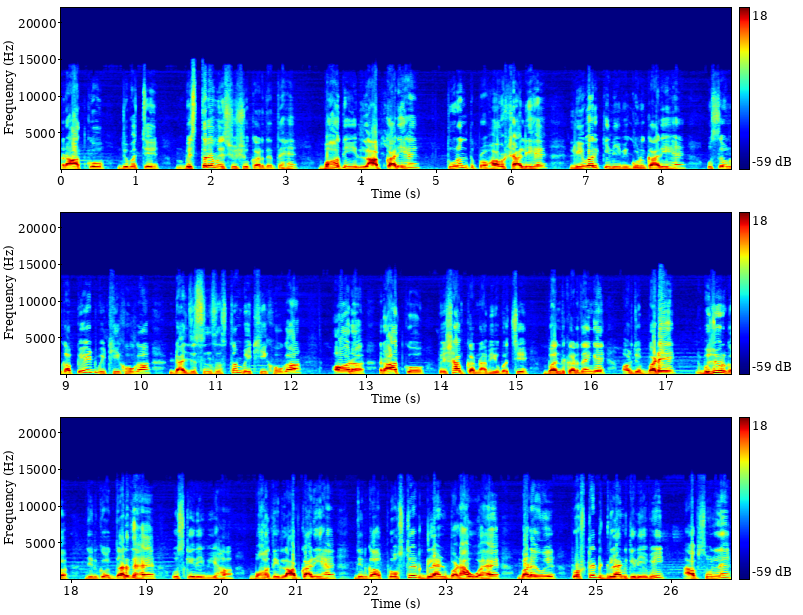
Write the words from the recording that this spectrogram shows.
रात को जो बच्चे बिस्तर में शिशु कर देते हैं, बहुत ही लाभकारी है, तुरंत प्रभावशाली है, लीवर के लिए भी गुणकारी है, उससे उनका पेट भी ठीक होगा, डाइजेशन सिस्टम भी ठीक होगा, और रात को पेशाब करना भी बच्चे बंद कर देंगे, और जो बड़े बुज़ुर्ग जिनको दर्द है, उसके लिए भी यह बहुत ही लाभकारी है। जिनका प्रोस्टेट ग्लैंड बढ़ा हुआ है, बढ़े हुए प्रोस्टेट ग्लैंड के लिए भी आप सुन लें,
